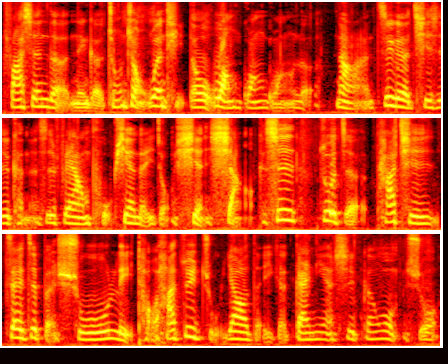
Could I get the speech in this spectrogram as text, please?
发生的那个种种问题，都忘光光了。那这个其实可能是非常普遍的一种现象。可是作者他其实在这本书里头，他最主要的一个概念是跟我们说：，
